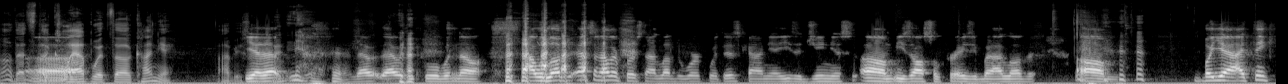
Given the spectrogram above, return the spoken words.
Oh, that's the Uh, collab with uh, Kanye, obviously. Yeah, right? that that that would be cool, but no, I would love. That's another person I'd love to work with is Kanye. He's a genius. Um, he's also crazy, but I love it. Um, but yeah, I think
